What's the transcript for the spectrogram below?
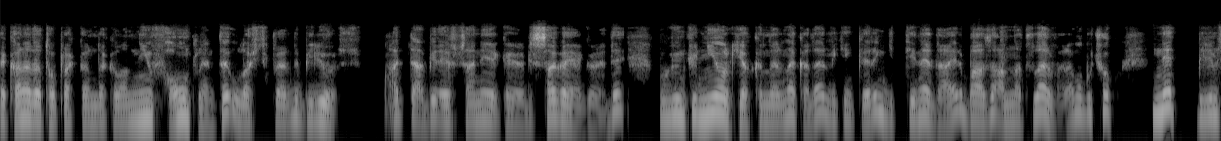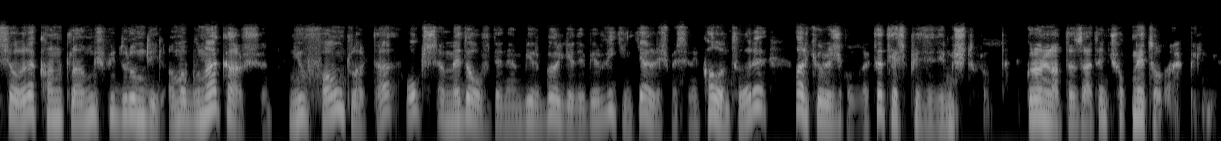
ve Kanada topraklarında kalan Newfoundland'e ulaştıklarını biliyoruz. Hatta bir efsaneye göre, bir sagaya göre de bugünkü New York yakınlarına kadar Vikinglerin gittiğine dair bazı anlatılar var. Ama bu çok net bilimsel olarak kanıtlanmış bir durum değil. Ama buna karşın Newfoundland'da Ox Meadow denen bir bölgede bir Viking yerleşmesinin kalıntıları arkeolojik olarak da tespit edilmiş durumda. Grönland'da zaten çok net olarak biliniyor.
